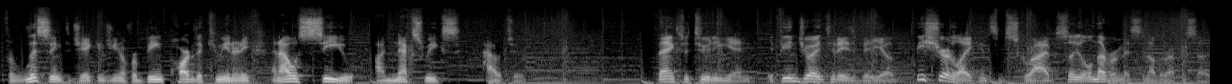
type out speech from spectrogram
for listening to Jake and Gino, for being part of the community, and I will see you on next week's How To. Thanks for tuning in. If you enjoyed today's video, be sure to like and subscribe so you'll never miss another episode.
